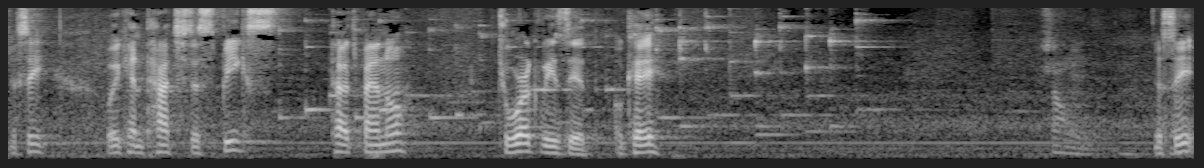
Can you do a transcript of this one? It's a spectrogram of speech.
You see, we can touch the speaks touch panel to work with it, okay? 上面 You see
